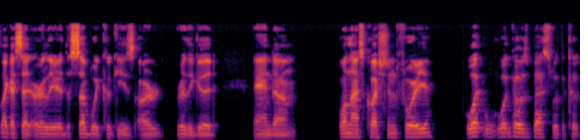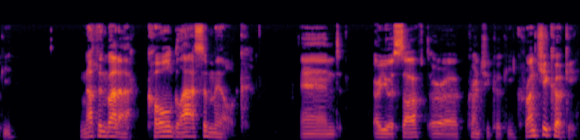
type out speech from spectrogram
like I said earlier, the Subway cookies are really good. And um, one last question for you: what what goes best with a cookie? Nothing but a cold glass of milk. And are you a soft or a crunchy cookie? Crunchy cookie.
